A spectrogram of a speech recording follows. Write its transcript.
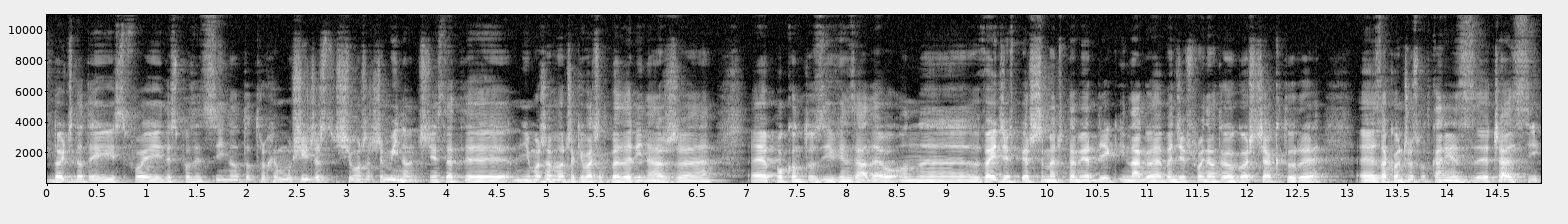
dojdzie do tej swojej dyspozycji, no to trochę musi siłą rzeczy minąć. Niestety nie możemy oczekiwać od Bellerina, że e, po kontuzji więzadeł on e, wejdzie w pierwszy mecz Premier League i nagle będzie przypominał tego gościa, który zakończył spotkanie z Chelsea.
